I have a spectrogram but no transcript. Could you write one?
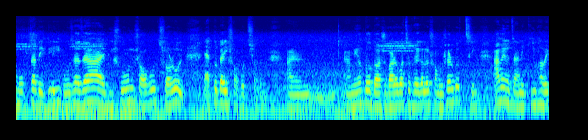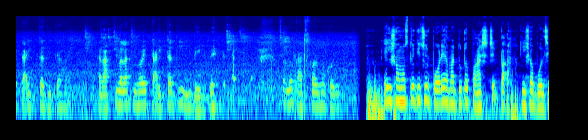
মুখটা দেখলেই বোঝা যায়, ভীষণ সহজ সরল। এতটাই সহজ সরল। আর আমিও তো দশ বারো বছর হয়ে গেল সংসার করছি, আমিও জানি কীভাবে টাইটটা দিতে হয়। রাত্রিবেলা কীভাবে টাইটটা দিই দেখবে। চলো কাজকর্ম করি। এই সমস্ত কিছুর পরে আমার দুটো পাঁচ কী সব বলছি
